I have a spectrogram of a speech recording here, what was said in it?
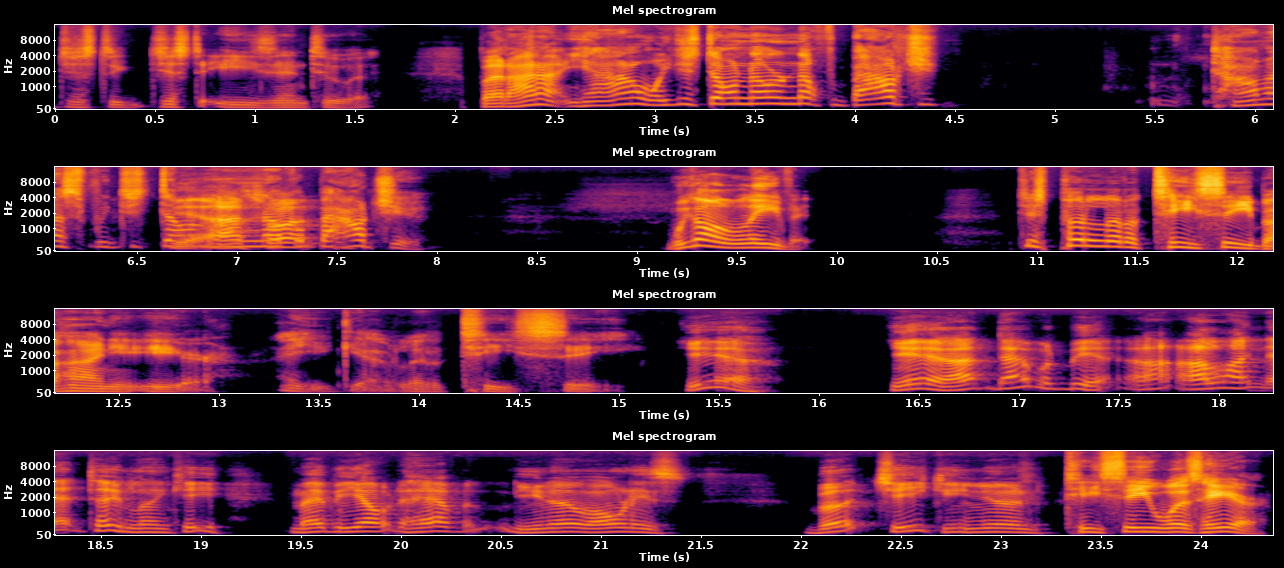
just to just to ease into it. But I don't yeah, I don't we just don't know enough about you. Thomas, we just don't Yeah, know enough what- about you. We're gonna leave it. Just put a little TC behind your ear. There you go, little TC. Yeah, yeah, I, that would be. I, I like that too, Link. He maybe he ought to have it, you know, on his butt cheek. You know, TC was here.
